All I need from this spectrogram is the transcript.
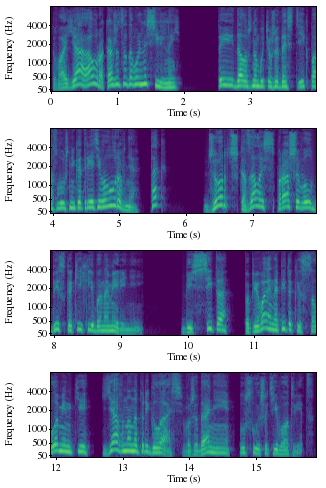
Твоя аура кажется довольно сильной. Ты, должно быть, уже достиг послушника третьего уровня, так?» Джордж, казалось, спрашивал без каких-либо намерений. Бессита, попивая напиток из соломинки, явно напряглась в ожидании услышать его ответ.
